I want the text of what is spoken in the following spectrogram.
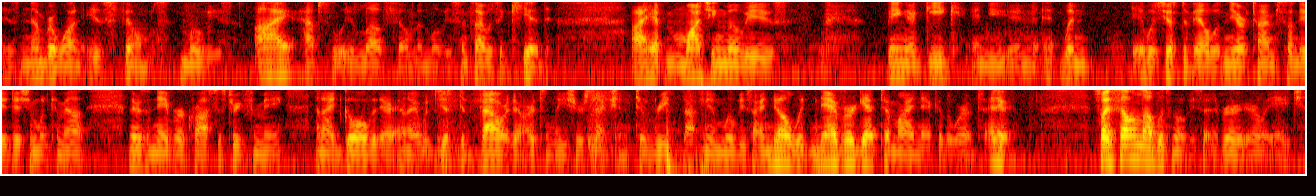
is number one is films, movies. I absolutely love film and movies. Since I was a kid, I have been watching movies being a geek, and, you, and when it was just available, the New York Times Sunday edition would come out. There was a neighbor across the street from me, and I'd go over there and I would just devour the arts and leisure section to read about new movies I know would never get to my neck of the woods. Anyway, so I fell in love with movies at a very early age,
